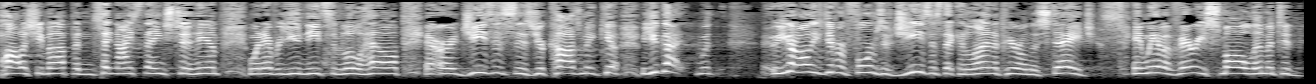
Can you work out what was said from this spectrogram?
polish him up and say nice things to him whenever you need some little help, eh, or Jesus is your cosmic kill, you got, you got all these different forms of Jesus that can line up here on the stage, and we have a very small, limited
